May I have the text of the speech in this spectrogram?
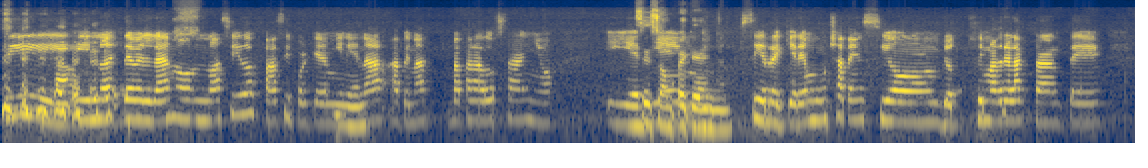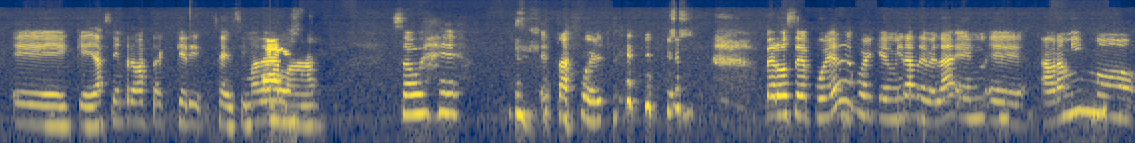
Sí, y no, de verdad no, no ha sido fácil porque mi nena apenas va para dos años y es sí, son pequeños. Sí, requiere mucha atención. Yo soy madre lactante eh, que ella siempre va a estar encima de la mamá. So, eh, está fuerte. Pero se puede, porque mira, de verdad, en, eh, ahora mismo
